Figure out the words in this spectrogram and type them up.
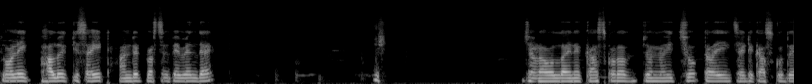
অনেক ভালো একটি সাইট হান্ড্রেড পার্সেন্ট পেমেন্ট দেয়। যারা অনলাইনে কাজ করার জন্য ইচ্ছুক, তারা এই সাইটে কাজ করতে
